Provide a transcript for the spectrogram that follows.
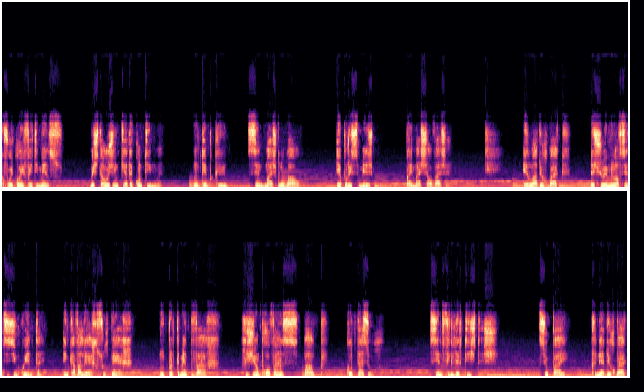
que foi com efeito imenso, mas está hoje em queda contínua, num tempo que, sendo mais global, é por isso mesmo bem mais selvagem. Eloádio Urbac nasceu em 1950 em Cavalaire-sur-Mer, no departamento de Var, região Provence-Alpes, Côte d'Azur. Sendo filho de artistas. Seu pai, René de Urbac,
